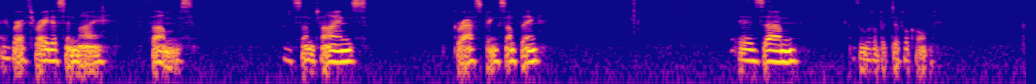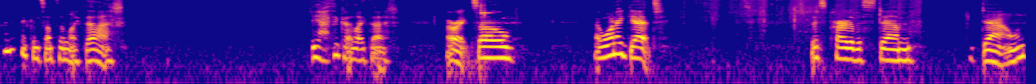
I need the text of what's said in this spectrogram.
I have arthritis in my thumbs. And sometimes grasping something is um, is a little bit difficult. Kind of thinking something like that. Yeah, I think I like that. All right, so I want to get this part of the stem down.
